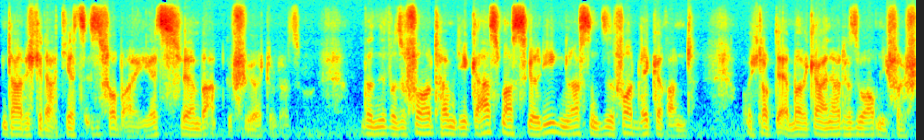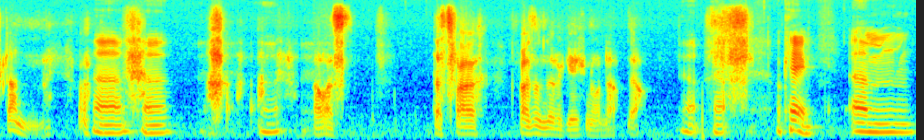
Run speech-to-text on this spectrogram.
Und da habe ich gedacht, jetzt ist es vorbei, jetzt werden wir abgeführt oder so. Und dann sind wir sofort, haben die Gasmaske liegen lassen und sofort weggerannt. Und ich glaube, der Amerikaner hat das überhaupt nicht verstanden. Äh, äh, Aber es, das war, war so eine Begegnung da, ja. Ja, ja. Okay. Ähm,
